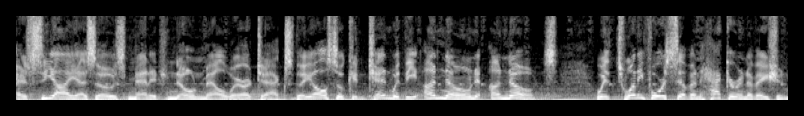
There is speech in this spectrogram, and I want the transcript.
As CISOs manage known malware attacks, they also contend with the unknown unknowns. With 24 7 hacker innovation,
